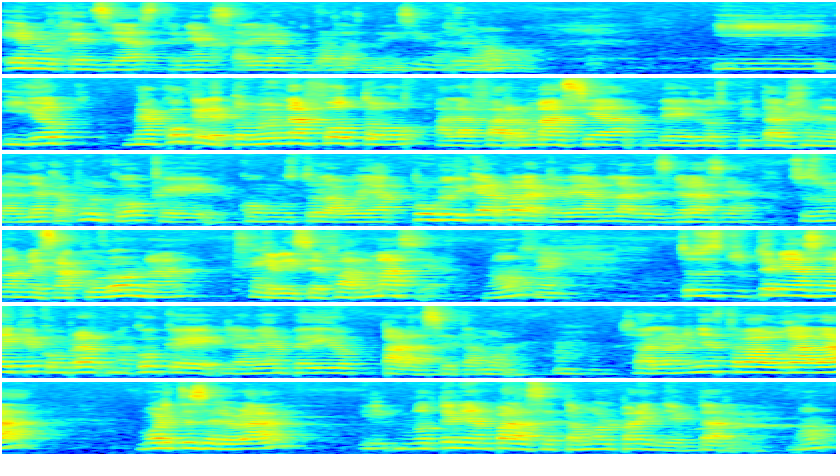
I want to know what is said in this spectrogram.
en urgencias tenía que salir a comprar las medicinas, ¿no? Y, y yo me acuerdo que le tomé una foto a la farmacia del Hospital General de Acapulco, que con gusto la voy a publicar para que vean la desgracia. Eso es una mesa corona Sí. que dice farmacia, ¿no? Sí. Entonces tú tenías ahí que comprar, me acuerdo que le habían pedido paracetamol. O sea, la niña estaba ahogada, muerte cerebral, y no tenían paracetamol para inyectarle, ¿no?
